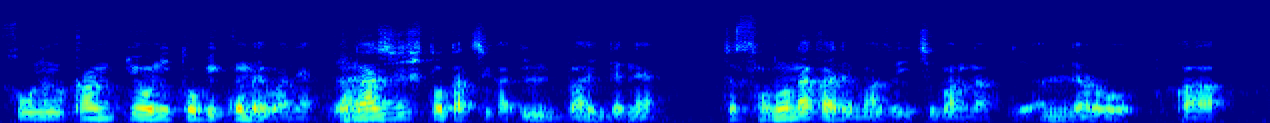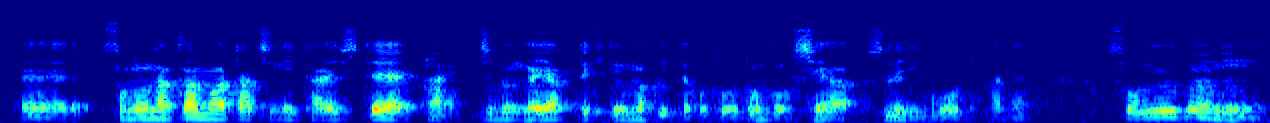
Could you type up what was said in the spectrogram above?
そういう環境に飛び込めばね、はい同じ人たちがいっぱいいてね、じゃあその中でまず一番になってや,、うんろうとか、えーその仲間たちに対して、はい。自分がやってきてうまくいったことをどんどんシェアしていこうとかね、そういうふうに、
